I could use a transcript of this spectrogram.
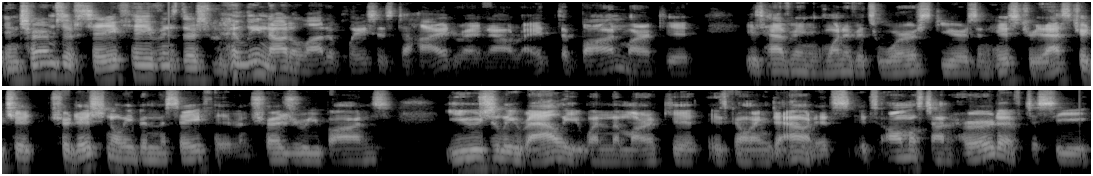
In terms of safe havens, there's really not a lot of places to hide right now, right? The bond market is having one of its worst years in history. That's tra- traditionally been the safe haven. Treasury bonds usually rally when the market is going down. It's it's almost unheard of to see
